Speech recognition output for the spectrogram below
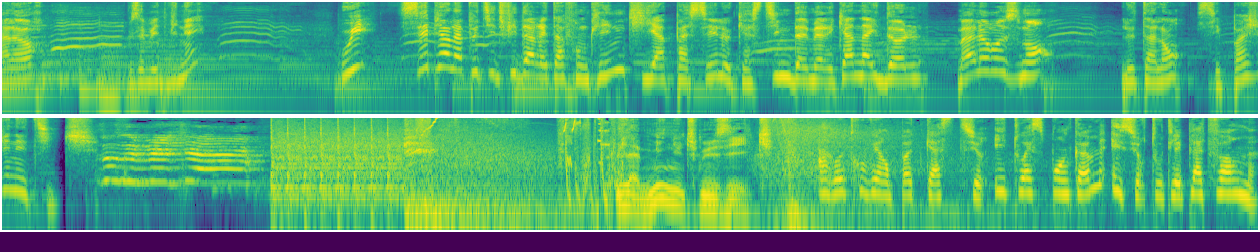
Alors, vous avez deviné? Oui, c'est bien la petite fille d'Aretha Franklin qui a passé le casting d'American Idol. Malheureusement, le talent, c'est pas génétique. La Minute Musique. À retrouver en podcast sur itwest.com et sur toutes les plateformes.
